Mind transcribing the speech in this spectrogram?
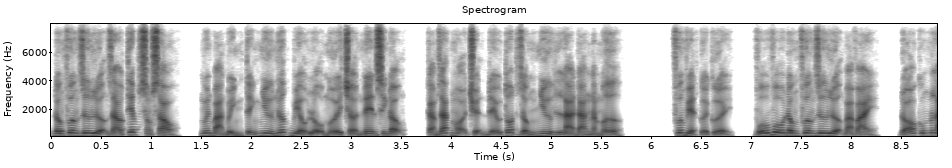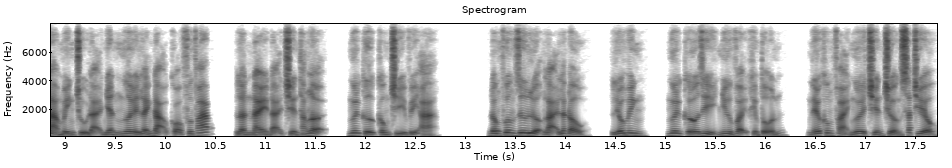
Đông phương dư lượng giao tiếp song sau, nguyên bản bình tĩnh như nước biểu lộ mới trở nên sinh động, cảm giác mọi chuyện đều tốt giống như là đang nằm mơ. Phương việt cười cười, vỗ vô đông phương dư lượng bà vai, đó cũng là minh chủ đại nhân ngươi lãnh đạo có phương pháp, lần này đại chiến thắng lợi, ngươi cơ công chí vị a. Đông phương dư lượng lại lắc đầu, liễu minh, ngươi cớ gì như vậy khiêm tốn, nếu không phải ngươi chiến trường sát chiêu,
